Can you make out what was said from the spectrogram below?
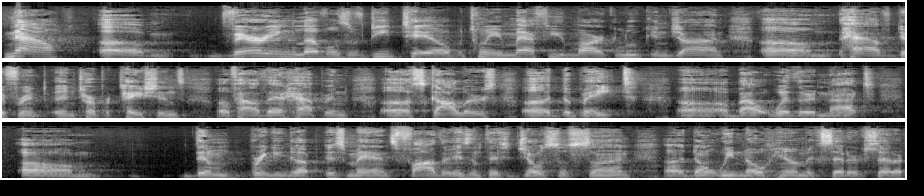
Now, um, varying levels of detail between Matthew, Mark, Luke, and John um, have different interpretations of how that happened. Uh, scholars uh, debate uh, about whether or not um, them bringing up this man's father, isn't this Joseph's son? Uh, don't we know him, et cetera, et cetera?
